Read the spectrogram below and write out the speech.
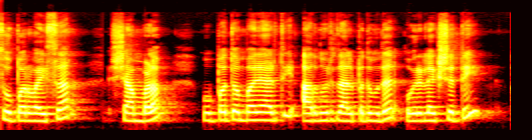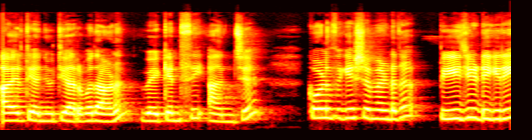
സൂപ്പർവൈസർ ശമ്പളം മുപ്പത്തൊമ്പതിനായിരത്തി അറുന്നൂറ്റി നാൽപ്പത് മുതൽ ഒരു ലക്ഷത്തി ആയിരത്തി അഞ്ഞൂറ്റി അറുപതാണ് വേക്കൻസി അഞ്ച്. ക്വാളിഫിക്കേഷൻ വേണ്ടത് P G degree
